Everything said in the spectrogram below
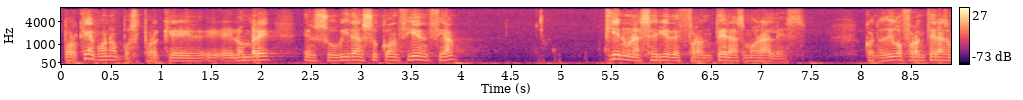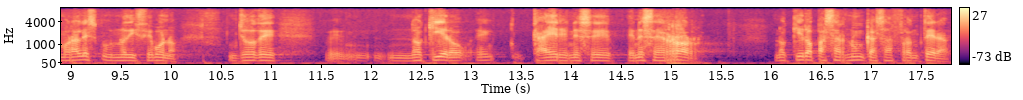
¿Por qué? Bueno, pues porque el hombre en su vida, en su conciencia, tiene una serie de fronteras morales. Cuando digo fronteras morales, uno dice, bueno, yo de, eh, no quiero eh, caer en ese, en ese error, no quiero pasar nunca esa frontera.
